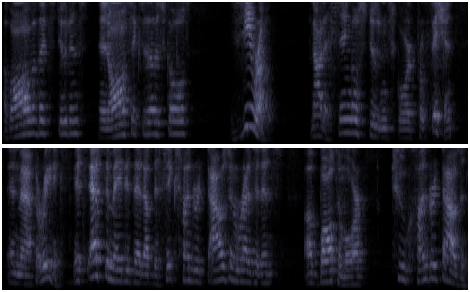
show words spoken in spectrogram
of all of the students in all six of those schools? Zero. Not a single student scored proficient in math or reading. It's estimated that of the 600,000 residents of Baltimore, 200,000,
